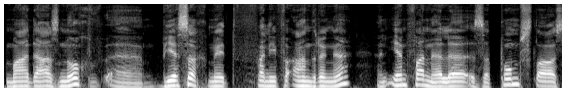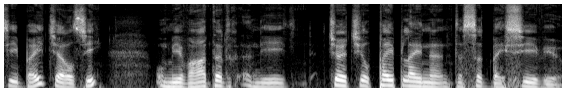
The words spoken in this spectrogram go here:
Maar daar's nog uh, besig met van die veranderinge en een van hulle is 'n pompstasie by Chelsea om die water in die Churchill pipeline te sit by Seaview.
